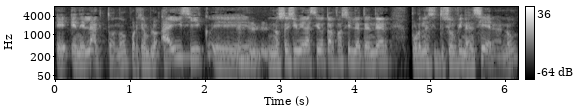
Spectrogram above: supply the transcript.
eh, en el acto, ¿no? Por ejemplo, ahí sí, no sé si hubiera sido tan fácil de atender por una institución financiera, ¿no?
